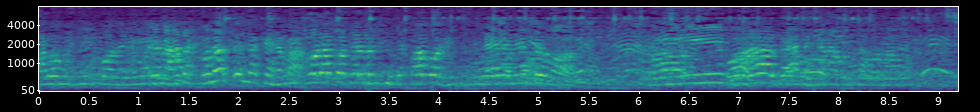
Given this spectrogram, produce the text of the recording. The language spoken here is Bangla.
আলো মিটিং করে হাতে কোন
